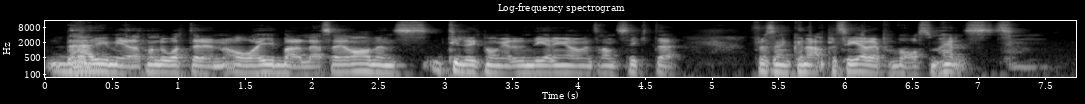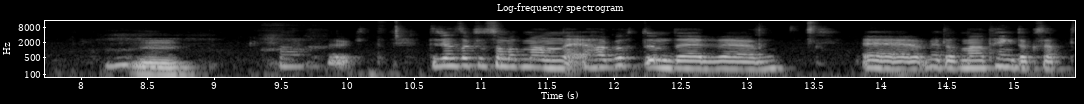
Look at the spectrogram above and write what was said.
Det här är ju mer att man låter en AI bara läsa av ens tillräckligt många renderingar av ens ansikte. För att sen kunna applicera det på vad som helst. Mm. Ja, sjukt. Det känns också som att man har gått under eh, eh, vet att man har tänkt också att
